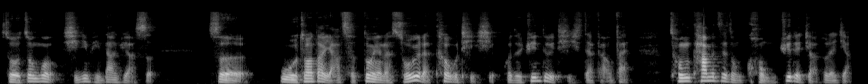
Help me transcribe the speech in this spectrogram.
说中共习近平当局啊是是。武装到牙齿，动员了所有的特务体系或者军队体系在防范。从他们这种恐惧的角度来讲，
